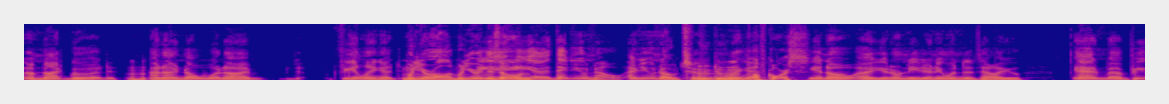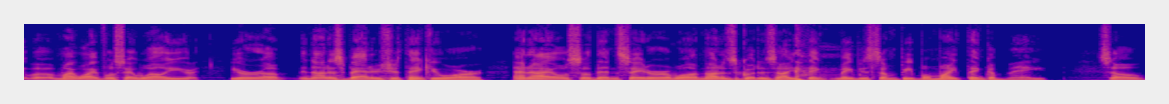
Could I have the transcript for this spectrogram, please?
I'm not good, Mhm. and I know when I'm feeling it. When you're on, when you're in the zone. Yeah, then you know, and you know too, Mhm. doing it. Of course. You know, uh, you don't need anyone to tell you. And uh, people, my wife will say, "Well, you're you're uh, not as bad as you think you are." And I also then say to her, "Well, I'm not as good as I think maybe some people might think of me." So,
